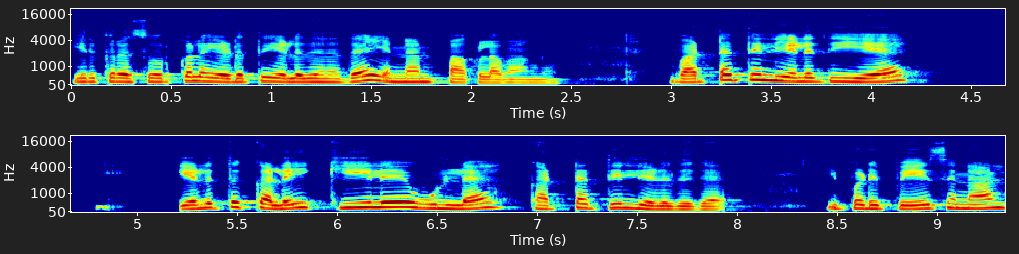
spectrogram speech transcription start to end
இருக்கிற சொற்களை எடுத்து எழுதுனதை என்னன்னு பார்க்கலாம் வாங்க. வட்டத்தில் எழுதிய எழுத்துக்களை கீழே உள்ள கட்டத்தில் எழுதுக. இப்படி பேசினால்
